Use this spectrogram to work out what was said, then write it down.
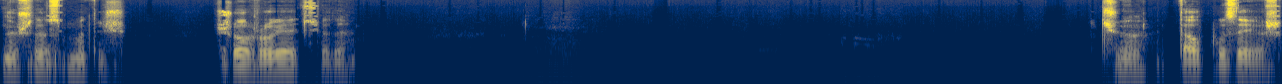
Ну что смотришь? Шуруй отсюда. Чё, толпу зовешь?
